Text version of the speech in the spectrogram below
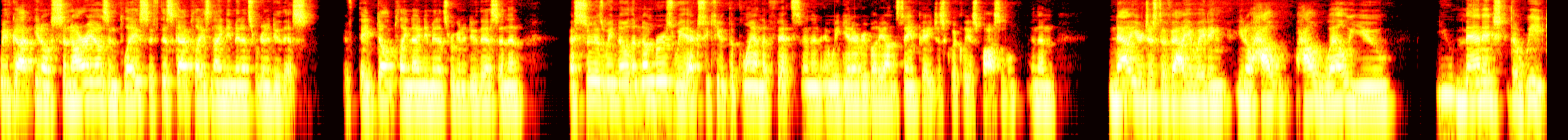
we've got, you know, scenarios in place. If this guy plays 90 minutes, we're going to do this if they don't play 90 minutes, we're going to do this. And then as soon as we know the numbers, we execute the plan that fits and then and we get everybody on the same page as quickly as possible. And then now you're just evaluating, you know, how how well you you managed the week.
